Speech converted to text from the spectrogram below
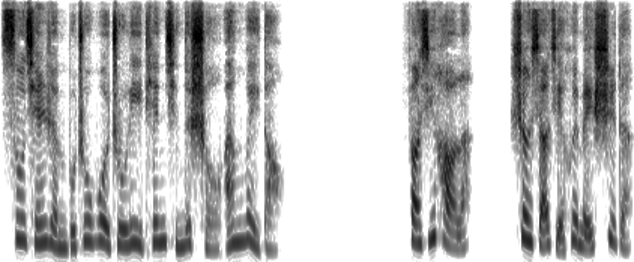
苏浅忍不住握住厉天晴的手，安慰道：“放心好了，盛小姐会没事的。”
